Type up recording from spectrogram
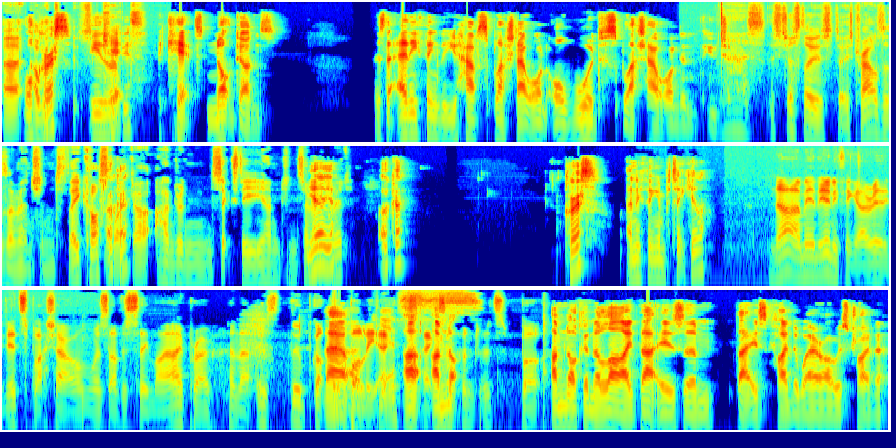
Uh, Or are we- Chris, either of you? A kit, not guns. Is there anything that you have splashed out on or would splash out on in the future? Yeah, it's, it's just those those trousers I mentioned. They cost Okay. like a 160, 170 Yeah, yeah. quid. Okay. Chris, anything in particular? No, I mean the only thing I really did splash out on was obviously my eye pro, and that was they've got Now- the Bolly Yes. X, Uh, I'm not- but I'm not going to lie. That is um that is kind of where I was trying to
